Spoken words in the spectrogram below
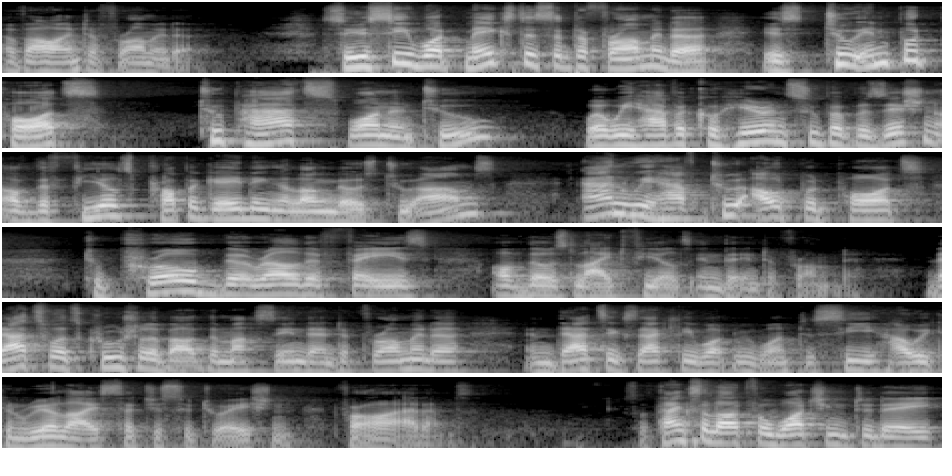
of our interferometer. So you see what makes this interferometer is two input ports, two paths 1 and 2 where we have a coherent superposition of the fields propagating along those two arms and we have two output ports to probe the relative phase of those light fields in the interferometer. That's what's crucial about the Mach-Zehnder interferometer, and that's exactly what we want to see how we can realize such a situation for our atoms. So thanks a lot for watching today,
